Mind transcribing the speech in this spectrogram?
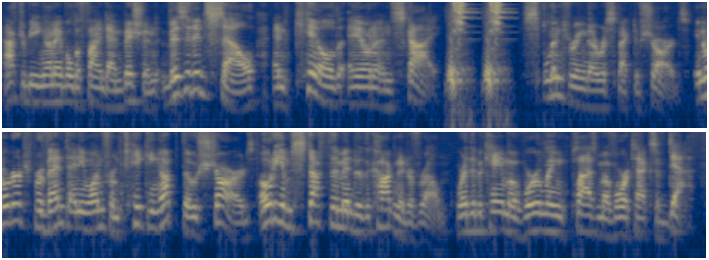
after being unable to find ambition, visited Sel and killed Aona and Skai splintering their respective shards. In order to prevent anyone from taking up those shards, Odium stuffed them into the cognitive realm, where they became a whirling plasma vortex of death.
